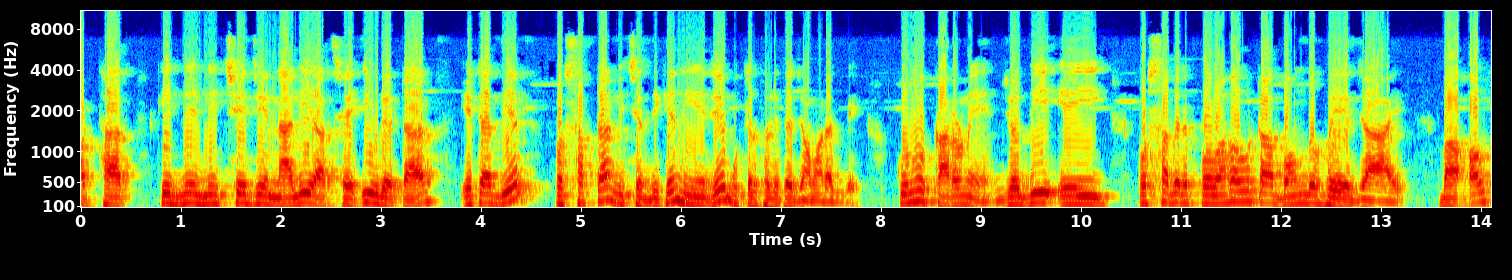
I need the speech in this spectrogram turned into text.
অর্থাৎ কিডনির নিচে যে নালী আছে, ইউরেটার, এটা দিয়ে প্রস্রাবটা নিচের দিকে নিয়ে যেয়ে মূত্রথলিতে জমা রাখবে। কোনো কারণে যদি এই প্রস্রাবের প্রবাহটা বন্ধ হয়ে যায় বা অল্প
